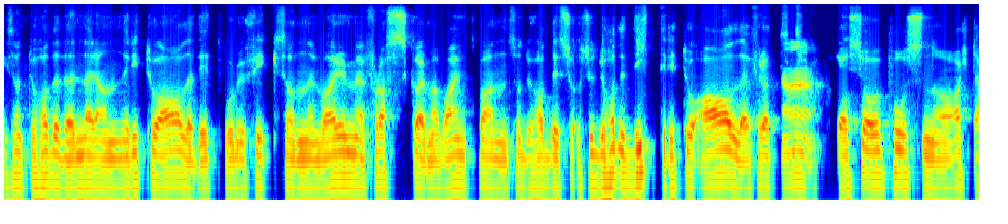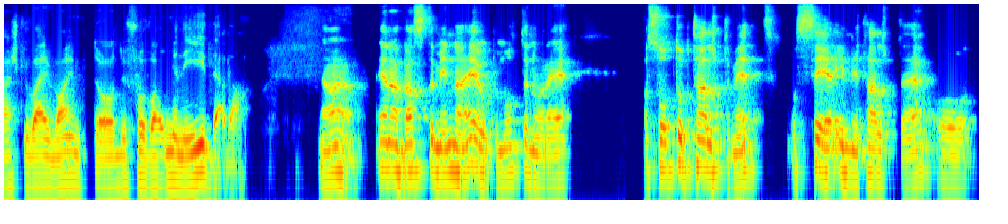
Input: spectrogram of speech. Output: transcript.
du hadde den der ritualet ditt hvor du fikk sånn varme flasker med varmt vann. Så du hadde, så, så du hadde ditt rituale for at ja, soveposen og alt det her skulle være varmt, og du får varmen i deg da. Ja, ja. En av de beste minnene er jo på en måte når jeg har satt opp teltet mitt og ser inn i teltet, og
